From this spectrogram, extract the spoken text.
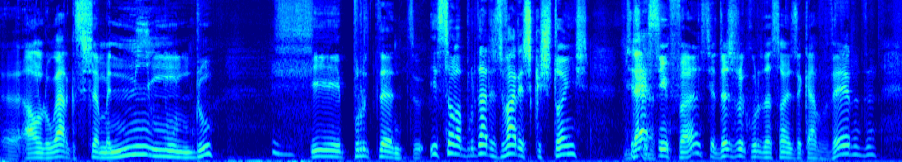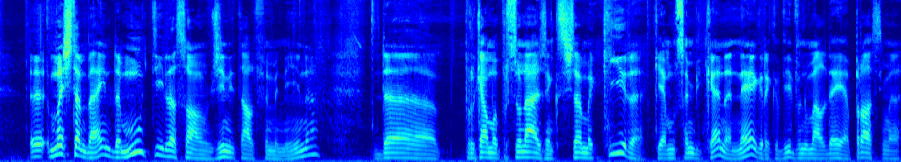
uh, há um lugar que se chama Nimundo. E, portanto, e são abordadas várias questões Sim, dessa senhor. infância, das recordações de Cabo Verde, mas também da mutilação genital feminina, da porque há uma personagem que se chama Kira, que é moçambicana, negra, que vive numa aldeia próxima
